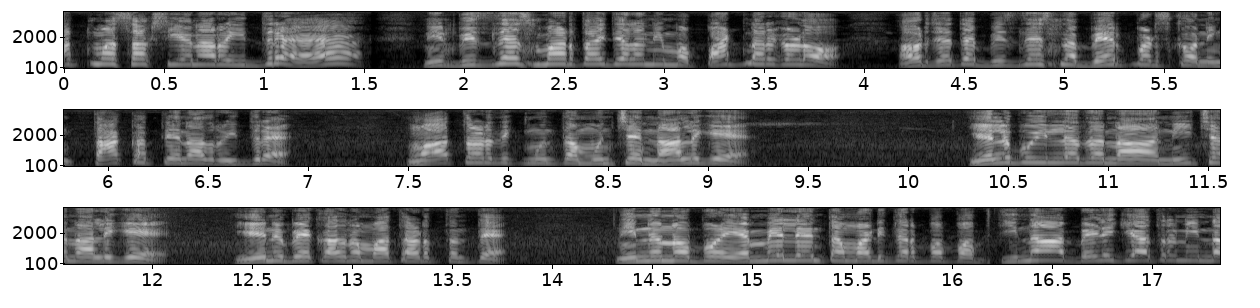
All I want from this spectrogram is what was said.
ಆತ್ಮಸಾಕ್ಷಿ ಏನಾರು ಇದ್ದರೆ ನೀನು ಬಿಸ್ನೆಸ್ ಮಾಡ್ತಾ ಇದೆಯಲ್ಲ ನಿಮ್ಮ ಪಾರ್ಟ್ನರ್ಗಳು ಅವ್ರ ಜೊತೆ ಬಿಸ್ನೆಸ್ನ ಬೇರ್ಪಡಿಸ್ಕೋ, ನಿಂಗೆ ತಾಕತ್ತೇನಾದರೂ ಇದ್ದರೆ ಮಾತಾಡೋದಕ್ಕೆ ಮುಂತ ಮುಂಚೆ ನಾಲಿಗೆ. ಎಲುಬು ಇಲ್ಲದ ನಾ ನೀಚ ನಾಲಿಗೆ. ಏನು ಬೇಕಾದರೂ ಮಾತಾಡುತ್ತಂತೆ. ನಿನ್ನನ್ನೊಬ್ಬ ಎಂ ಎಲ್ ಎ ಅಂತ ಮಾಡಿದ್ದಾರೆ ಪಾಪ. ದಿನ ಬೆಳಿಗ್ಗೆ ಹತ್ರ ನಿನ್ನ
